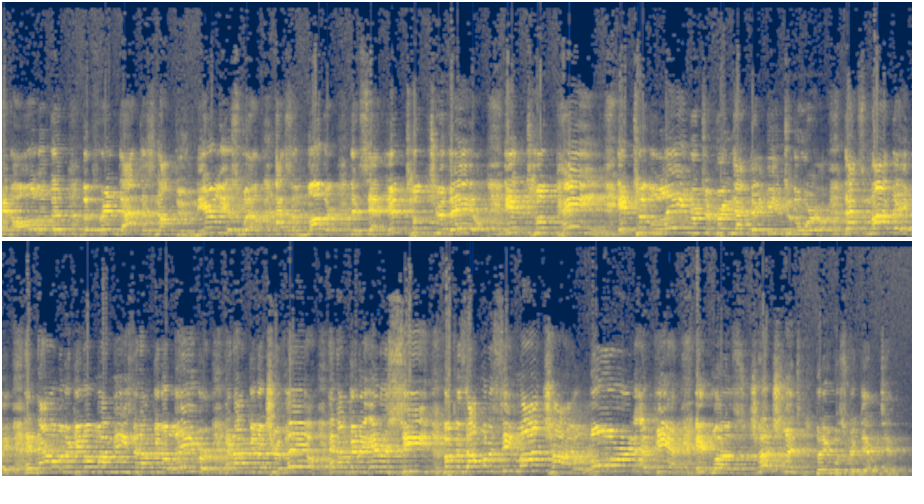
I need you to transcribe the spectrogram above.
and all of them. But friend, that does not do nearly as well but it was redemptive.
